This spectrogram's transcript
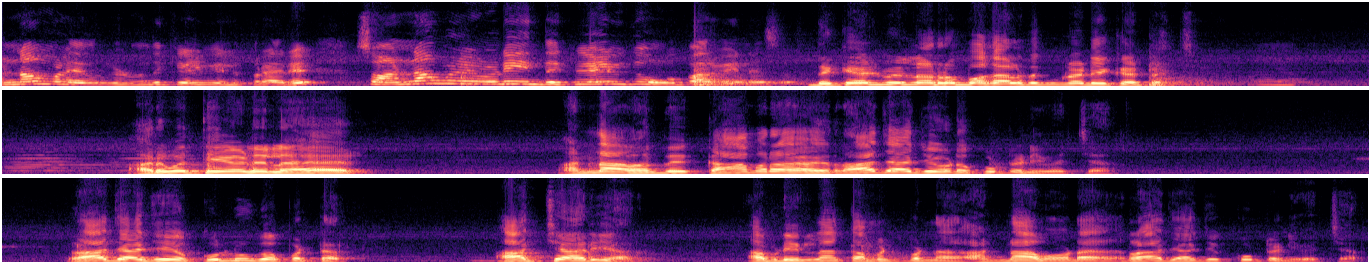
அண்ணாமலை அவர்கள் வந்து கேள்வி எழுப்புறாரு. ஸோ அண்ணாமலையுடைய இந்த கேள்விக்கு உங்க பார்வை என்ன சார் இந்த கேள்வியெல்லாம் ரொம்ப காலத்துக்கு முன்னாடியே கேட்டாச்சு. அறுபத்தி ஏழில் அண்ணா வந்து காமரா ராஜாஜியோட கூட்டணி வச்சார். ராஜாஜியை கொல்லுகப்பட்டார். ஆச்சாரியார் அப்படின்லாம் கமெண்ட் பண்ணார். அண்ணாவோட ராஜாஜி கூட்டணி வச்சார்.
